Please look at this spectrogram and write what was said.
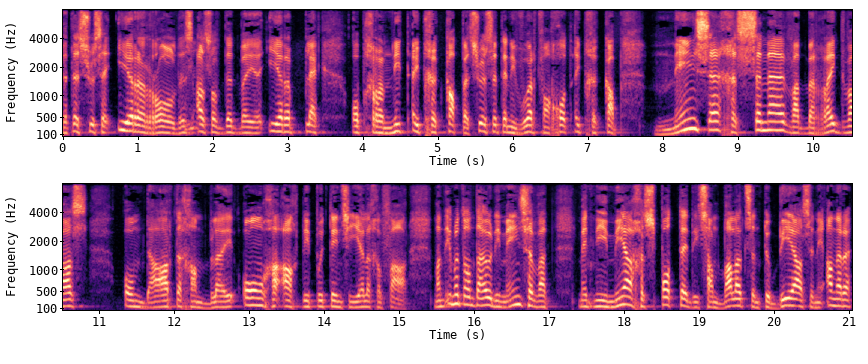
Dit is soos 'n ererol. Dis asof dit by 'n ereplek op graniet uitgekap is, soos dit in die woord van God uitgekap. Mense, gesinne wat bereid was daar te gaan bly ongeag die potensiële gevaar. Want jy moet onthou die mense wat met Nehemia gespot het, die Sanballats en Tobias en die ander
